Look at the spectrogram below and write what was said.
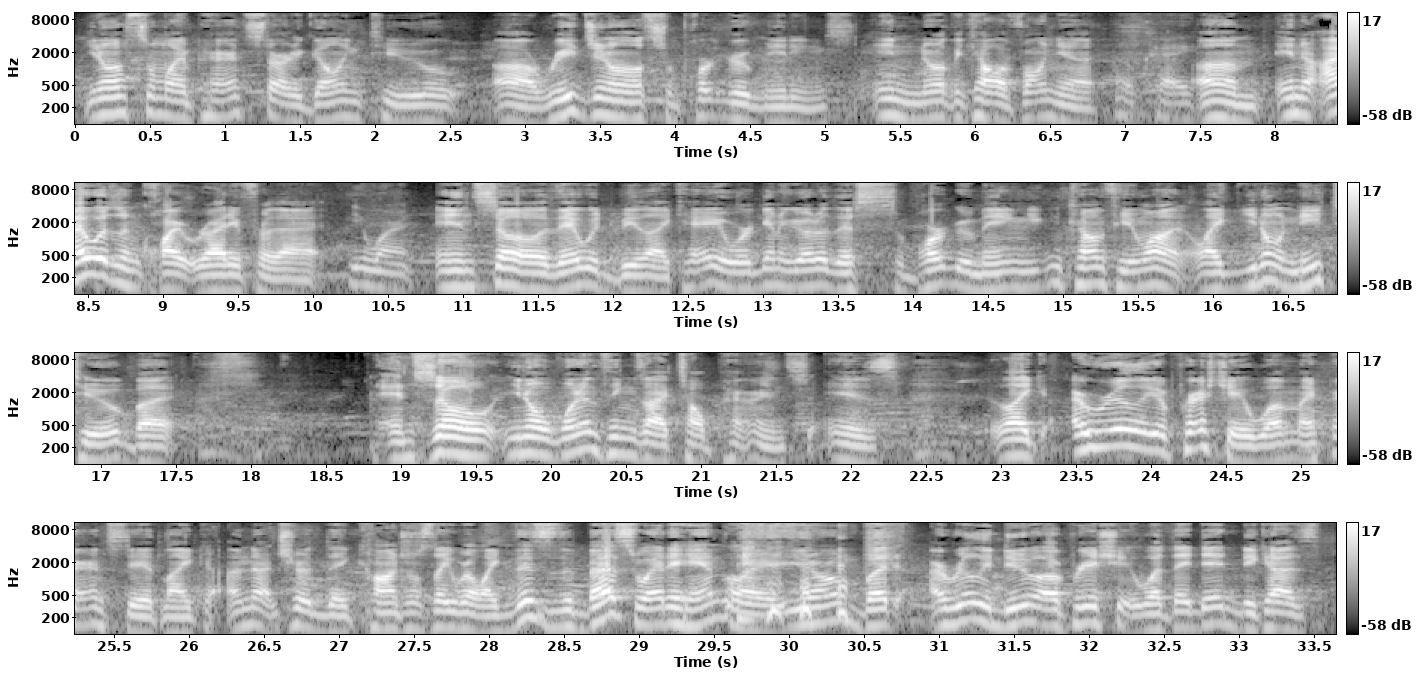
you know, so my parents started going to uh, regional support group meetings in Northern California. okay Um, and I wasn't quite ready for that. you weren't And so they would be like, "Hey, we're gonna go to this support group meeting. You can come if you want. Like, you don't need to, but." And so, you know, one of the things I tell parents is, like, I really appreciate what my parents did. Like, I'm not sure they consciously were like, "This is the best way to handle it," you know. but I really do appreciate what they did because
